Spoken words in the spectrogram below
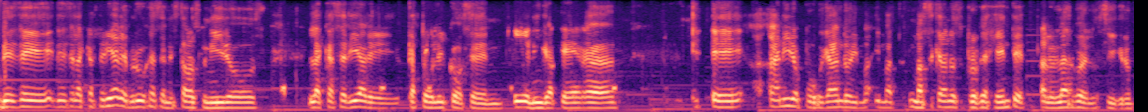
Desde, desde la cacería de brujas en Estados Unidos, la cacería de católicos en, en Inglaterra, eh, han ido purgando y, ma- y ma- masacrando a su propia gente a lo largo de los siglos.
